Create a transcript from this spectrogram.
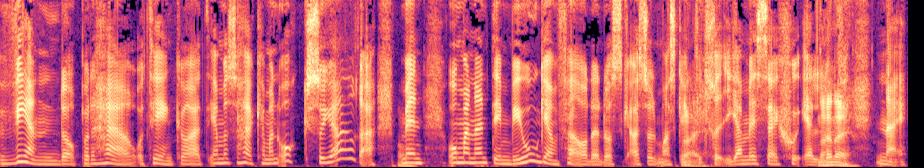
vänder på det här och tänker att ja, men så här kan man också göra. Men om man inte är mogen för det, då ska, alltså man ska Nej. inte kriga med sig själv. Nej, nej. Nej,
